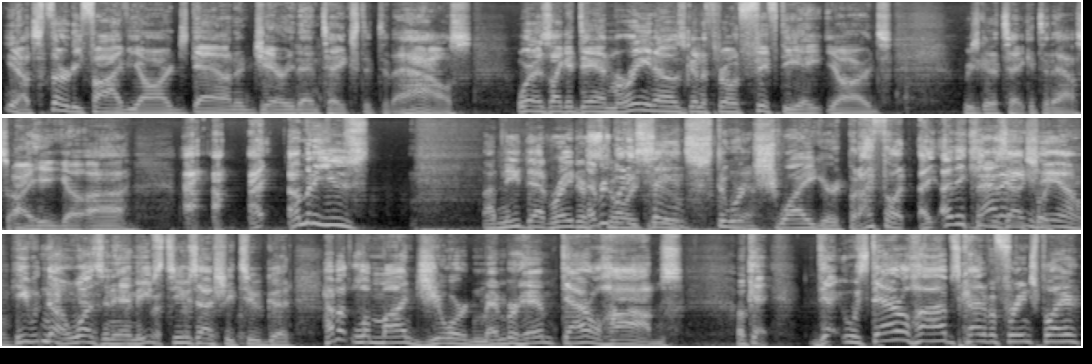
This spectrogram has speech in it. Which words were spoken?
you know it's 35 yards down, and Jerry then takes it to the house. Whereas like a Dan Marino is going to throw it 58 yards. He's going to take it to the house. All right, here you go. Uh, I, I, I'm going to use. I need that Raiders Everybody's saying. Stuart Yeah. Schweigert, but I thought I, I think he That was actually him. he no, it wasn't him. He was, he was actually too good. How about Lamont Jordan? Remember him? Daryl Hobbs. Okay, was Daryl Hobbs kind of a fringe player?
